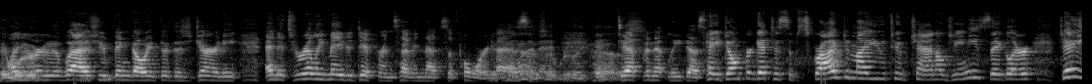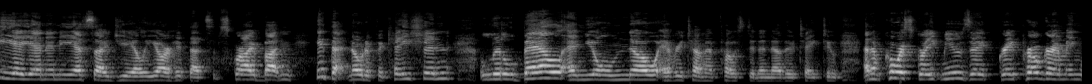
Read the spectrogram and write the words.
They while were. you were as you've mm-hmm. been going through this journey, and it's really made a difference having that support, It hasn't has, it? it really It definitely does. Hey, don't forget to subscribe to my YouTube channel, Jeanne Sigler, J E A N N E S I G L E R. Hit that subscribe button, hit that notification little bell, and you'll know every time I've posted another Take Two. And of course, great music, great programming,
